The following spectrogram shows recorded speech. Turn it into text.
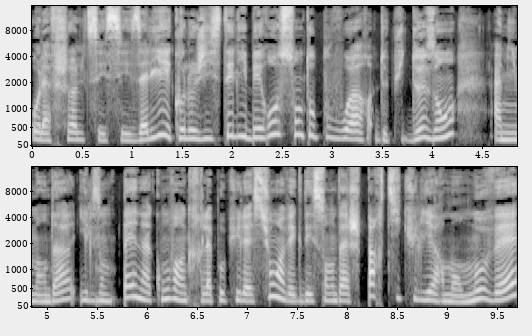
Olaf Scholz et ses alliés écologistes et libéraux sont au pouvoir depuis deux ans. À mi-mandat, ils ont peine à convaincre la population avec des sondages particulièrement mauvais.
